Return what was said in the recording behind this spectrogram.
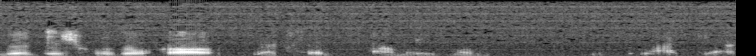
döntéshozók a legszebb álmaikban látják.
